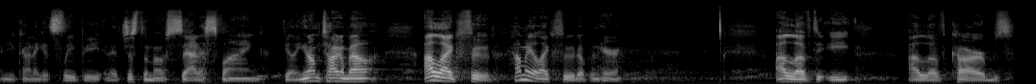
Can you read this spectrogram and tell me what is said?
and you kind of get sleepy, and it's just the most satisfying feeling. You know what I'm talking about? I like food. How many like food up in here? I love to eat. I love carbs.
